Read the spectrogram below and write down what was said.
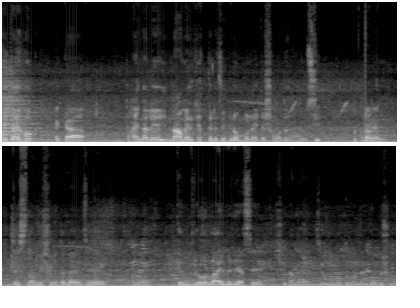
যেটাই হোক, একটা ফাইনালি এই নামের ক্ষেত্রে যে বিড়ম্বনা, এটা সমাধান হওয়া উচিত। জানেন যে ইসলাম বিশ্ববিদ্যালয়ে যে মানে কেন্দ্রীয় লাইব্রেরি আছে, সেখানে যে উন্নত মানের গবেষণা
